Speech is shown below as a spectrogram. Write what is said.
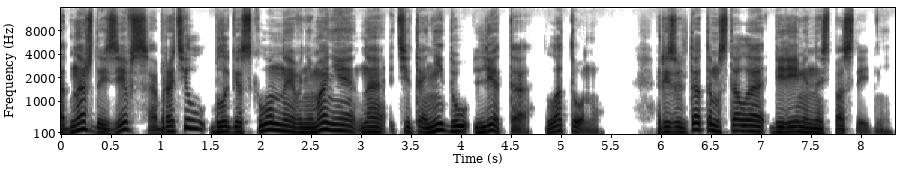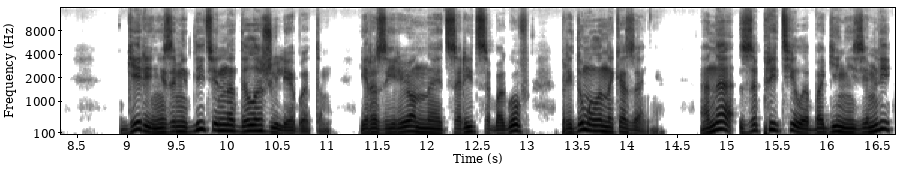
Однажды Зевс обратил благосклонное внимание на Титаниду Лето, Латону. Результатом стала беременность последней. Гере незамедлительно доложили об этом, и разъяренная царица богов придумала наказание. Она запретила богине Земли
